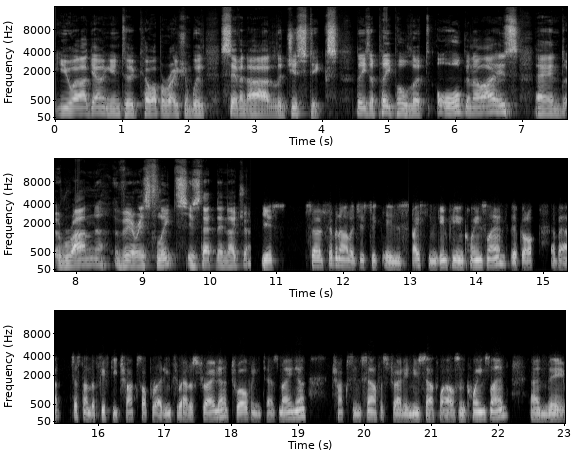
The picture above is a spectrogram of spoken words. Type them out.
You are going into cooperation with 7R Logistics. These are people that organise and run various fleets. Is that their nature? Yes. So 7R Logistics is based in Gympie in Queensland. They've got about just under 50 trucks operating throughout Australia, 12 in Tasmania, trucks in South Australia, New South Wales, and Queensland. And they're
